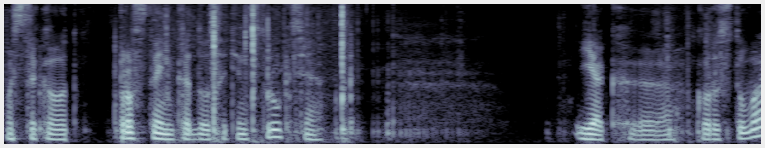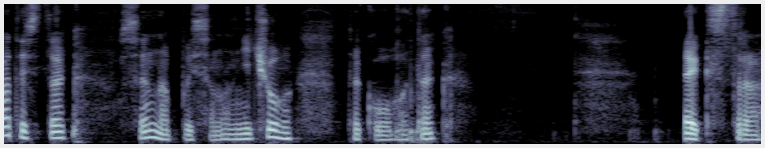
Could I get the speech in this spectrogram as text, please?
Ось така от простенька досить інструкція. Як е, користуватись, так, все написано. Нічого такого, так. Екстра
